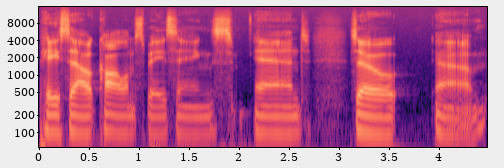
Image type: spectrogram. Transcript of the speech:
pace out column spacings, and so um,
